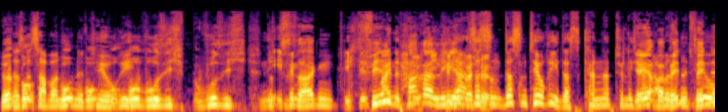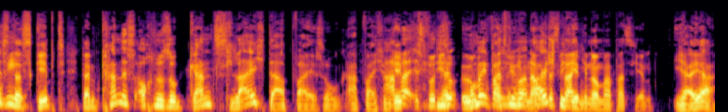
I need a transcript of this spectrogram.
Das ist aber nur eine wo, Theorie. Wo, wo, wo sich, wo sich Nee, ich sozusagen find- ich- das ist viel meine Theorie. parallel. Ich Ja, find das ist, das ist eine Theorie, das kann natürlich Ja, sein, ja, aber es wenn, wenn eine es das gibt, dann kann es auch nur so ganz leichte Abweichung, Abweichungen geben. Aber es wird die halt so, Moment, irgendwann lass mich mal ein genau das Beispiel Gleiche geben. nochmal passieren. Ja, ja.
